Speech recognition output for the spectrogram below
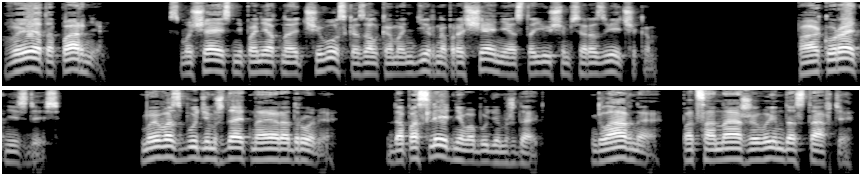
Вы это, парни, смущаясь непонятно от чего, сказал командир на прощание остающимся разведчикам. Поаккуратней здесь. Мы вас будем ждать на аэродроме. До последнего будем ждать. Главное, пацана живым доставьте.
